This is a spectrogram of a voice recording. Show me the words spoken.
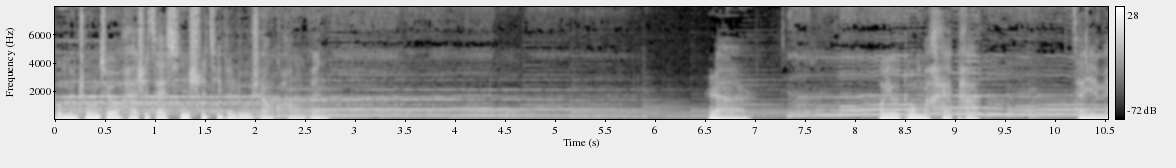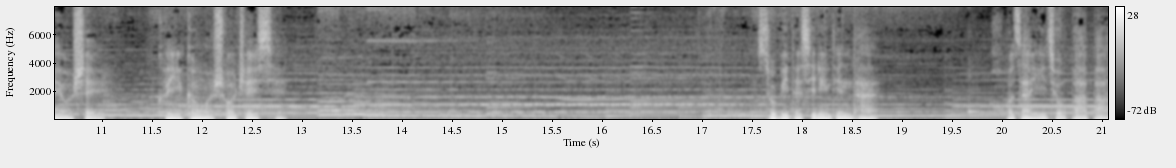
我们终究还是在新世纪的路上狂奔。然而，我有多么害怕，再也没有谁可以跟我说这些。苏比的心灵电台，活在一九八八。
